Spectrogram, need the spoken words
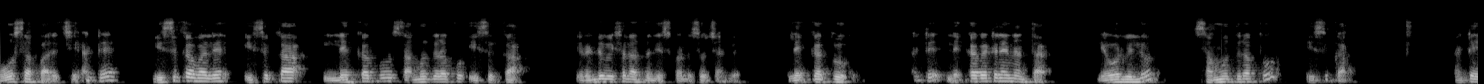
మోసపరిచి అంటే ఇసుక వలె ఇసుక లెక్కకు సముద్రపు ఇసుక. ఈ రెండు విషయాలు అర్థం చేసుకోండి సూచనలు. లెక్కకు అంటే లెక్క పెట్టలేనంత. ఎవరు వీళ్ళు? సముద్రపు ఇసుక. అంటే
